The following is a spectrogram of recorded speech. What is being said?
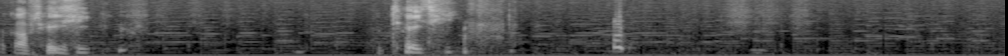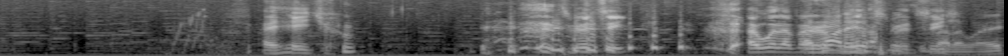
Look out, Daisy. Daisy. I hate you. it's Smithy. I will have I a can't Smitty, by the way.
